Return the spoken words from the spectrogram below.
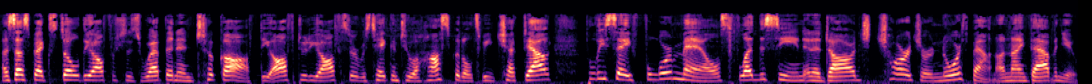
A suspect stole the officer's weapon and took off. The off-duty officer was taken to a hospital to be checked out. Police say four males fled the scene in a Dodge Charger northbound on 9th Avenue.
